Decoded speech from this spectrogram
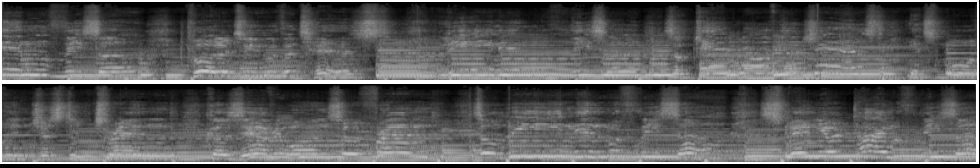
in, Lisa, put her to the test. Lean in, Lisa, so get off your chest. It's more than just a trend, cause everyone's her friend. So lean in with Lisa, spend your time with Lisa.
